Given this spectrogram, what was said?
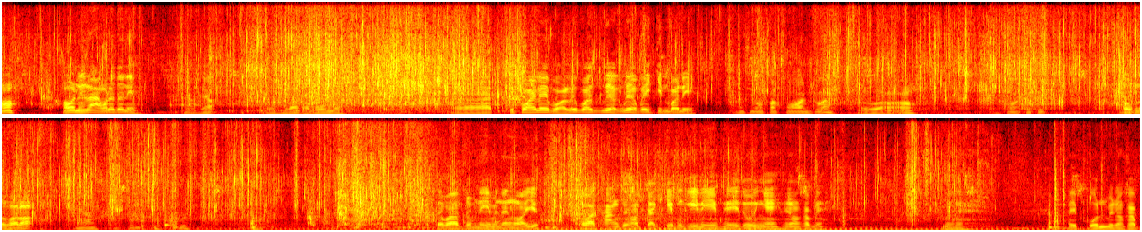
ฮะเอาอันนี้ล่างมาเลยตัวนี้เนี่ยลองครับผมเนี่ยเอ่อจะปล่อยเลยบ่หรือว่าเลือกเลือกไปกินบ่นี่มันสิเอาปลาคอนตัวเออเอาเอาคอจะไปต้มนะพอเนาะงานผม แต่ว่าตรงนี้มันยังหน่อยอยู่แต่ว่าถังตัวเขาจากเก็บเมื่อกี้นี่นี่ตัวยังไงพี่น้องครับเนี่ยมึงไงไอ้ปนพี่น้องครับ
